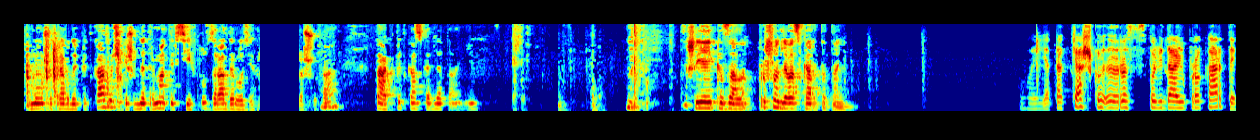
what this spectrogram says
тому що треба будуть підказочки, щоб не тримати всіх тут заради розіграшу. Так, так підказка для Тані. Те, що я їй казала. Про що для вас карта, Тань? Ой, я так тяжко е, розповідаю про карти.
